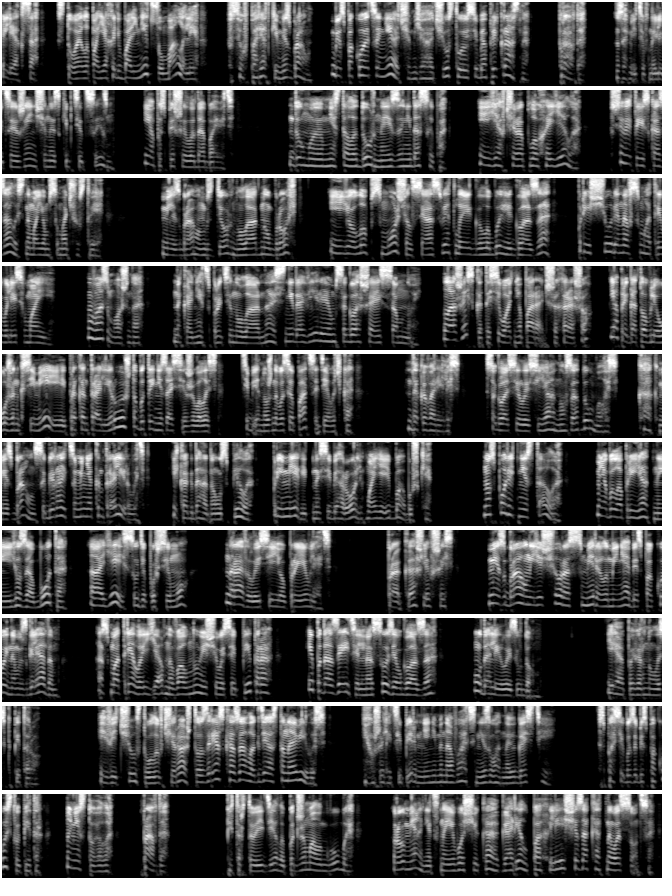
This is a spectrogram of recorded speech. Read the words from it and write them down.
«Лекса, Стоило поехать в больницу, мало ли. Все в порядке, мисс Браун. Беспокоиться не о чем, я чувствую себя прекрасно. Правда. Заметив на лице женщины скептицизм, я поспешила добавить. Думаю, мне стало дурно из-за недосыпа. И я вчера плохо ела. Все это и сказалось на моем самочувствии. Мисс Браун вздернула одну бровь, и ее лоб сморщился, а светлые голубые глаза прищуренно всматривались в мои. «Возможно», — наконец протянула она с недоверием, соглашаясь со мной. «Ложись-ка ты сегодня пораньше, хорошо? Я приготовлю ужин к семье и проконтролирую, чтобы ты не засиживалась. Тебе нужно высыпаться, девочка». «Договорились», — согласилась я, но задумалась. Как мисс Браун собирается меня контролировать? И когда она успела примерить на себя роль моей бабушки? Но спорить не стала. Мне была приятна ее забота — а ей, судя по всему, нравилось ее проявлять. Прокашлявшись, мисс Браун еще раз смерила меня беспокойным взглядом, осмотрела явно волнующегося Питера и, подозрительно сузив глаза, удалилась в дом. Я повернулась к Питеру. И ведь чувствовала вчера, что зря сказала, где остановилась. Неужели теперь мне не миновать незваных гостей? Спасибо за беспокойство, Питер но не стоило. Правда. Питер то и дело поджимал губы, Румянец на его щеках горел похлеще закатного солнца.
